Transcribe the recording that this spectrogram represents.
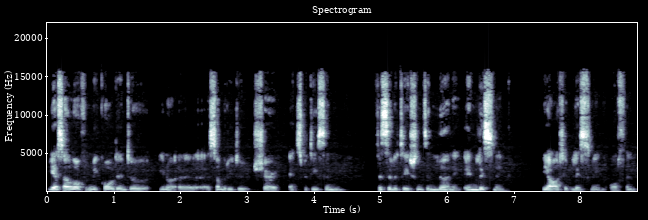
Yes, I'll often be called into, you know, uh, somebody to share expertise in facilitations in learning, in listening, the art of listening often,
